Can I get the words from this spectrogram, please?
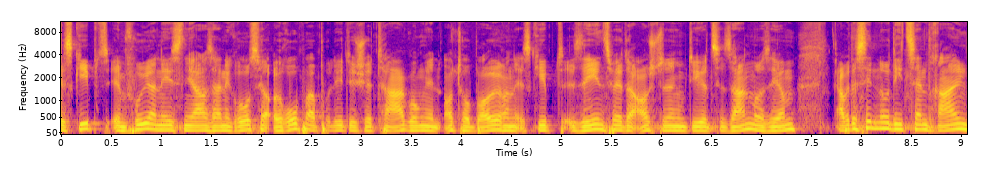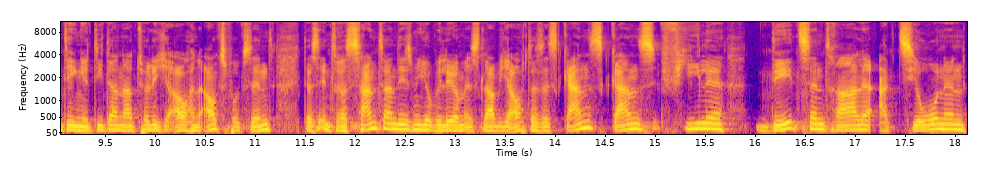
es gibt im Frühjahr nächsten Jahres eine große europapolitische Tagung in Ottobeuren. Es gibt sehenswerte Ausstellungen im Diözesanmuseum. Aber das sind nur die zentralen Dinge, die dann natürlich auch in Augsburg sind. Das Interessante an diesem Jubiläum ist, glaube ich, auch, dass es ganz, ganz viele dezentrale Aktionen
